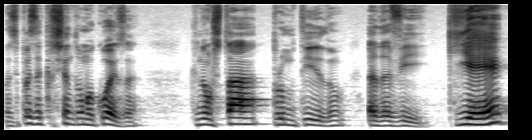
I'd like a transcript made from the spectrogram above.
Mas depois acrescenta uma coisa que não está prometido a Davi, que é:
